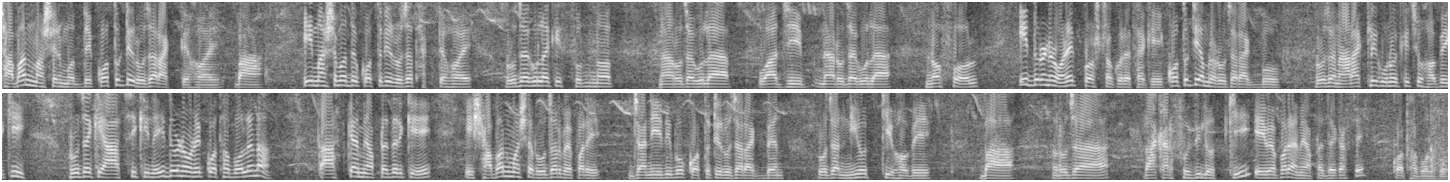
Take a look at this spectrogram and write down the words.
সাবান মাসের মধ্যে কতটি রোজা রাখতে হয় বা এই মাসের মধ্যে কতটি রোজা থাকতে হয়? রোজাগুলা কি সুন্নত না রোজাগুলা ওয়াজিব না রোজাগুলা নফল, এই ধরনের অনেক প্রশ্ন করে থাকে, কতটি আমরা রোজা রাখব? রোজা না রাখলে কোনো কিছু হবে কি? রোজা কি আছে কি না এই ধরনের অনেক কথা বলে না? তা আজকে আমি আপনাদেরকে এই সাবান মাসের রোজার ব্যাপারে জানিয়ে দিব, কতটি রোজা রাখবেন, রোজার নিয়ত কি হবে বা রোজা রাখার ফজিলত কি? এই ব্যাপারে আমি আপনাদের কাছে কথা বলব।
